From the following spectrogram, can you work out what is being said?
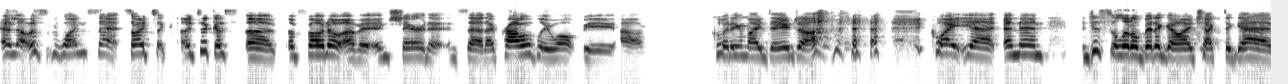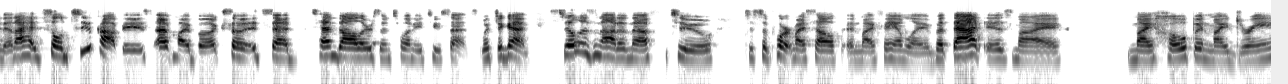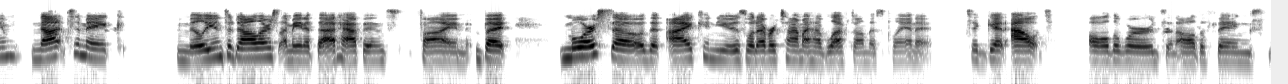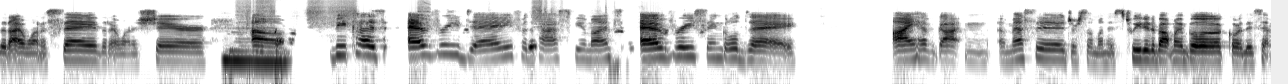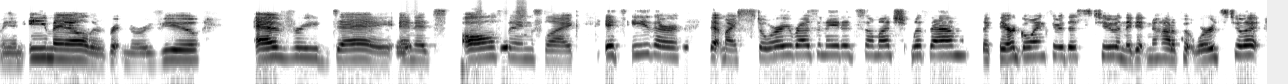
and that was one cent. So i took i took a, uh, a photo of it and shared it and said i probably won't be um, quitting my day job quite yet. And then just a little bit ago i checked again and i had sold two copies of my book so it said $10.22 which again still is not enough to to support myself and my family but that is my my hope and my dream not to make millions of dollars. I mean, if that happens, fine. But more so that I can use whatever time I have left on this planet to get out all the words and all the things that I want to say, that I want to share. Mm. Um, because every day for the past few months, every single day, I have gotten a message or someone has tweeted about my book or they sent me an email, they've written a review every day. And it's all things like it's either that my story resonated so much with them, like they're going through this too, and they didn't know how to put words to it,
